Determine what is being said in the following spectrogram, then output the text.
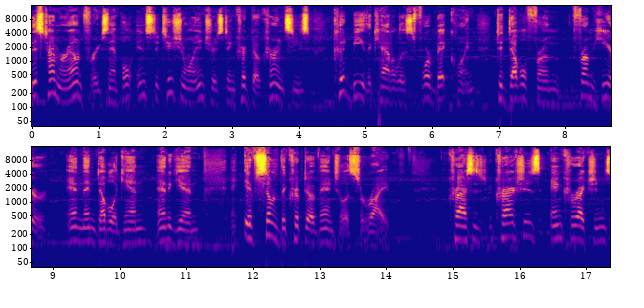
This time around, for example, institutional interest in cryptocurrencies could be the catalyst for Bitcoin to double from from here and then double again and again if some of the crypto evangelists are right. Crashes, crashes and corrections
